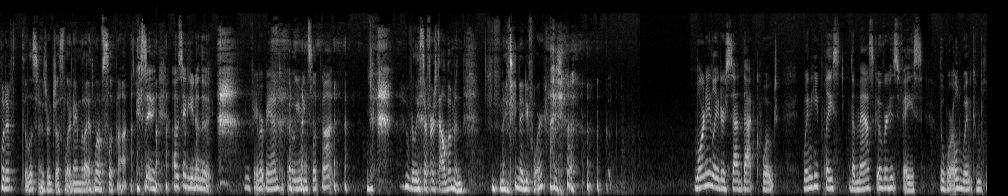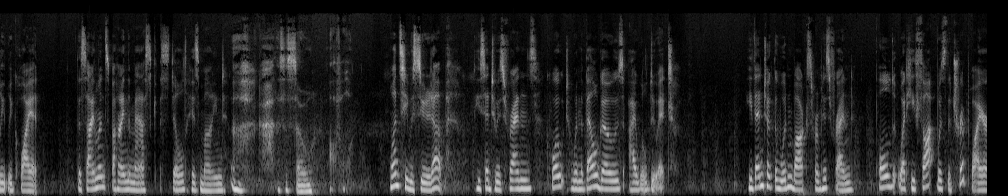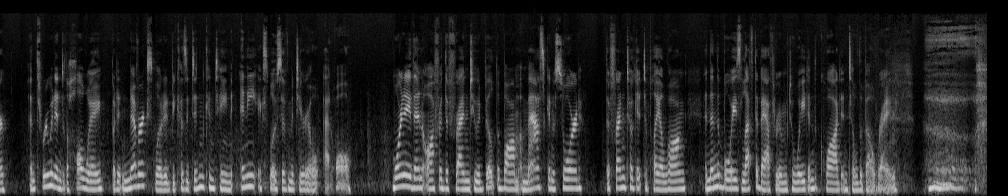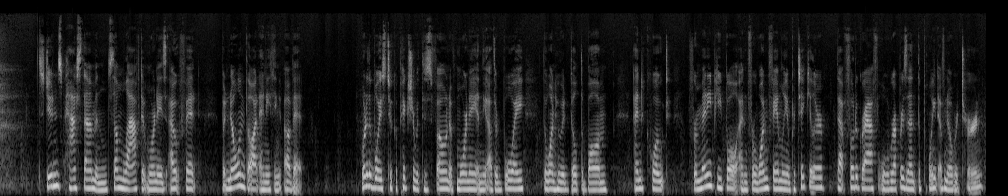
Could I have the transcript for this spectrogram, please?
What if the listeners were just learning that I love Slipknot? Sadie, oh Sadie, you know the your favorite band? Oh, you mean Slipknot? Who released their first album in 1994? Morne later said that, quote, when he placed the mask over his face, the world went completely quiet. The silence behind the mask stilled his mind. Oh, God, this is so awful. Once he was suited up, he said to his friends, quote, When the bell goes, I will do it. He then took the wooden box from his friend, pulled what he thought was the tripwire, and threw it into the hallway, but it never exploded because it didn't contain any explosive material at all. Morne then offered the friend who had built the bomb a mask and a sword. The friend took it to play along, and then the boys left the bathroom to wait in the quad until the bell rang. Students passed them, and some laughed at Morne's outfit, but no one thought anything of it. One of the boys took a picture with his phone of Morne and the other boy, the one who had built the bomb. And, quote, for many people, and for one family in particular, that photograph will represent the point of no return.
